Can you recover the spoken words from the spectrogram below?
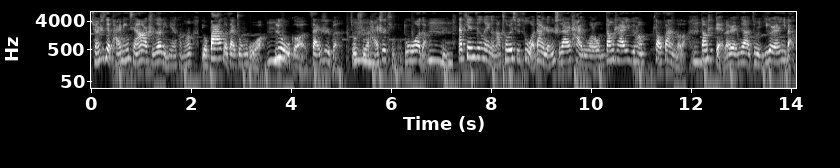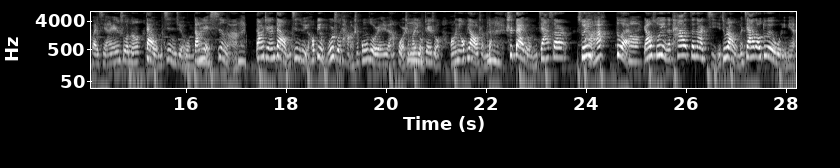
全世界排名前二十的里面，可能有八个在中国，嗯六个在日本，就是嗯还是挺多的。嗯那天津那个呢，特别去做，但是人实在是太多了，我们当时还遇上票贩子了，嗯当时给了人家就是一个人一百块钱，人家说能带我们进去，我们当时也信了啊。嗯当时这人带我们进去以后，并不是说他好像是工作人员或者什么嗯有这种黄牛票什么的，嗯是带着我们加塞儿，所以。啊，对，嗯然后所以呢，他在那儿挤，就让我们加到队伍里面。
